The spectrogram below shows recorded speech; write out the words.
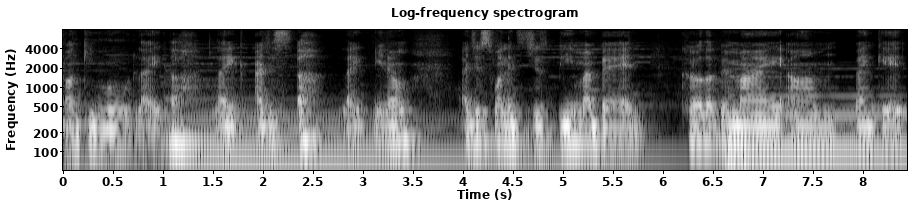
funky mood. Like, ugh, like I just, ugh, like you know, I just wanted to just be in my bed, curl up in my um, blanket,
